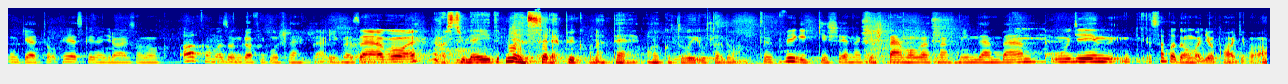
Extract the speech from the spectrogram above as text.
úgy el tudok helyezkedni, hogy rajzolok. Alkalmazott grafikus lettem igazából. A szüleid milyen szerepük van a te alkotói utadon? Ők végigkísérnek és támogatnak mindenben. Úgy én szabadon vagyok hagyva.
